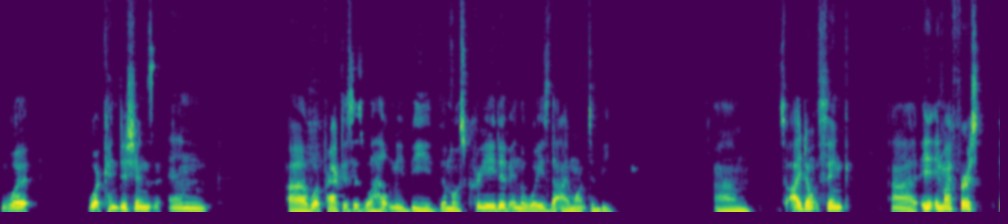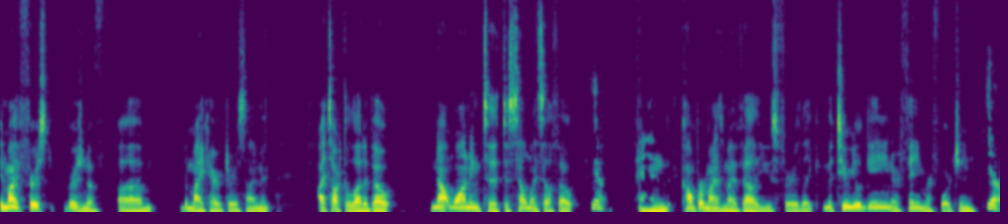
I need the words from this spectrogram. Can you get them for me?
what what conditions and uh, what practices will help me be the most creative in the ways that I want to be. Um, so I don't think uh, in, in, my first in my first version of um, the my character assignment, I talked a lot about not wanting to to sell myself out. Yeah. And compromise my values for like material gain or fame or fortune. Yeah.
